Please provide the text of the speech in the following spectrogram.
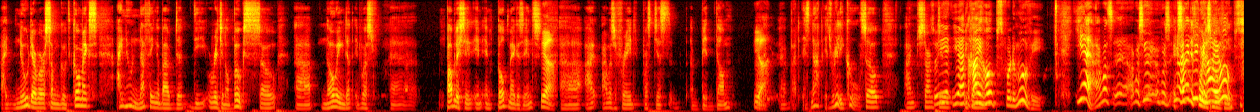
I knew there were some good comics. I knew nothing about the the original books, so uh, knowing that it was. Uh, published in, in, in pulp magazines Yeah. uh, I, I was afraid it was just a bit dumb. Yeah. Uh, but it's not. It's really cool. So I'm starting So to. you, you had become- high hopes for the movie. Yeah, I was. Uh, I was. I was excited really for this movie. hopes.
